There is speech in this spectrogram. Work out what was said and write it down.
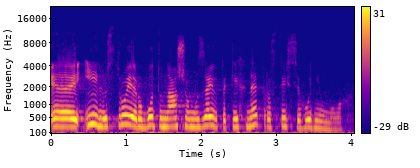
е, і ілюструє роботу нашого музею в таких непростих сьогодні умовах.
